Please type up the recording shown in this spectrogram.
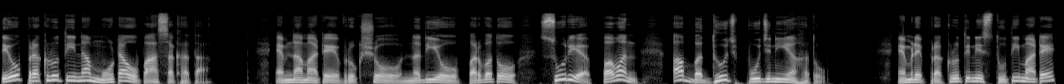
તેઓ પ્રકૃતિના મોટા ઉપાસક હતા. એમના માટે વૃક્ષો, નદીઓ, પર્વતો, સૂર્ય, પવન, આ બધું જ પૂજનીય હતું. એમણે પ્રકૃતિની સ્તુતિ માટે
